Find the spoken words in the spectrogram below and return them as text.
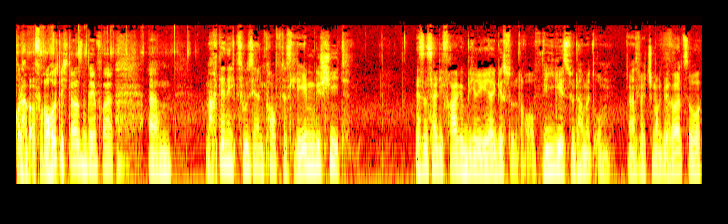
Oder überfraut dich das in dem Fall. Ähm, mach dir nicht zu sehr einen Kopf. Das Leben geschieht. Es ist halt die Frage, wie reagierst du darauf? Wie gehst du damit um? Du hast vielleicht schon mal gehört, so,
